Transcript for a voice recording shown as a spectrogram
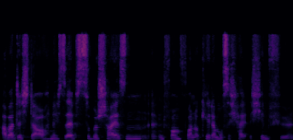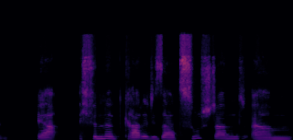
aber dich da auch nicht selbst zu bescheißen in Form von, okay, da muss ich halt nicht hinfühlen. Ja, ich finde gerade dieser Zustand, ähm,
